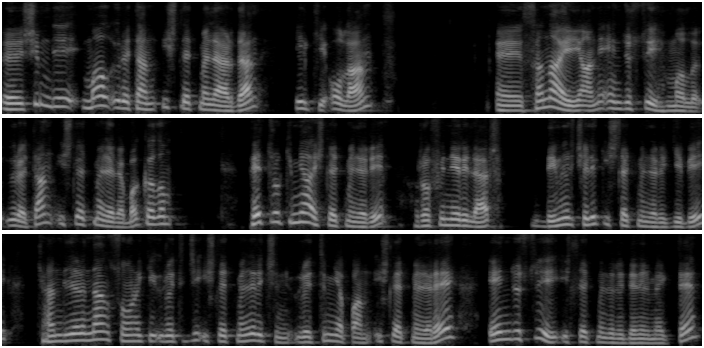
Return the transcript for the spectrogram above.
Ee, şimdi mal üreten işletmelerden ilki olan e, sanayi yani endüstri malı üreten işletmelere bakalım. Petrokimya işletmeleri, rafineriler, demir çelik işletmeleri gibi kendilerinden sonraki üretici işletmeler için üretim yapan işletmelere endüstri işletmeleri denilmekte.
